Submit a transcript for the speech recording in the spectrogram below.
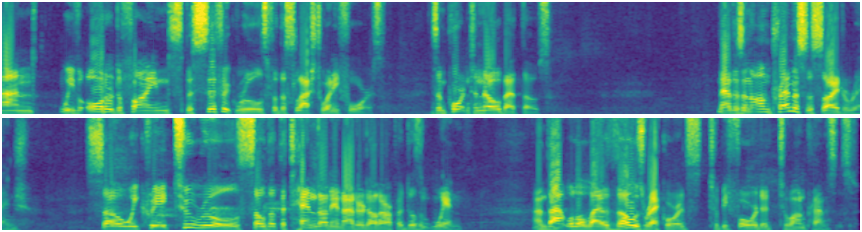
And we've auto-defined specific rules for the slash 24s. It's important to know about those. Now, there's an on-premises CIDR range. So we create two rules so that the 10.in-addr.arpa doesn't win. And that will allow those records to be forwarded to on-premises.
